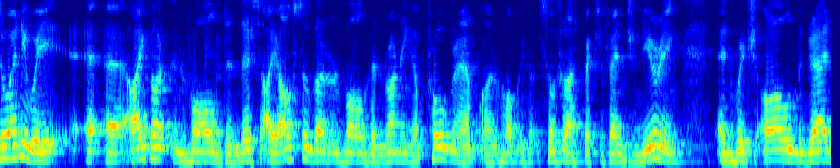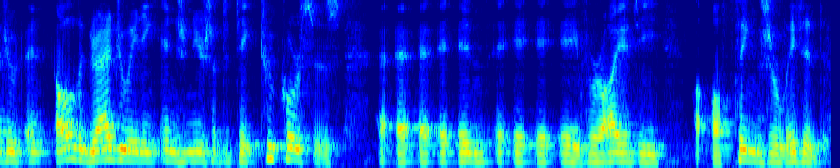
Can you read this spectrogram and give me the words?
so anyway, uh, uh, I got involved in this. I also got involved in running a program on what we call social aspects of engineering, in which all the graduate and all the graduating engineers had to take two courses uh, in a, variety of things related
